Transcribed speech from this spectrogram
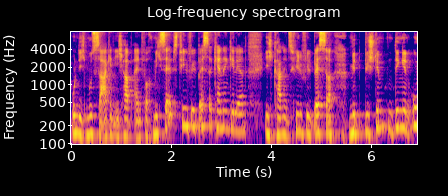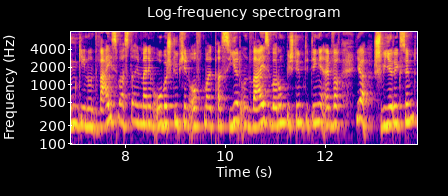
Und ich muss sagen, ich habe einfach mich selbst viel, viel besser kennengelernt. Ich kann jetzt viel, viel besser mit bestimmten Dingen umgehen und weiß, was da in meinem Oberstübchen oft mal passiert und weiß, warum bestimmte Dinge einfach, ja, schwierig sind,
